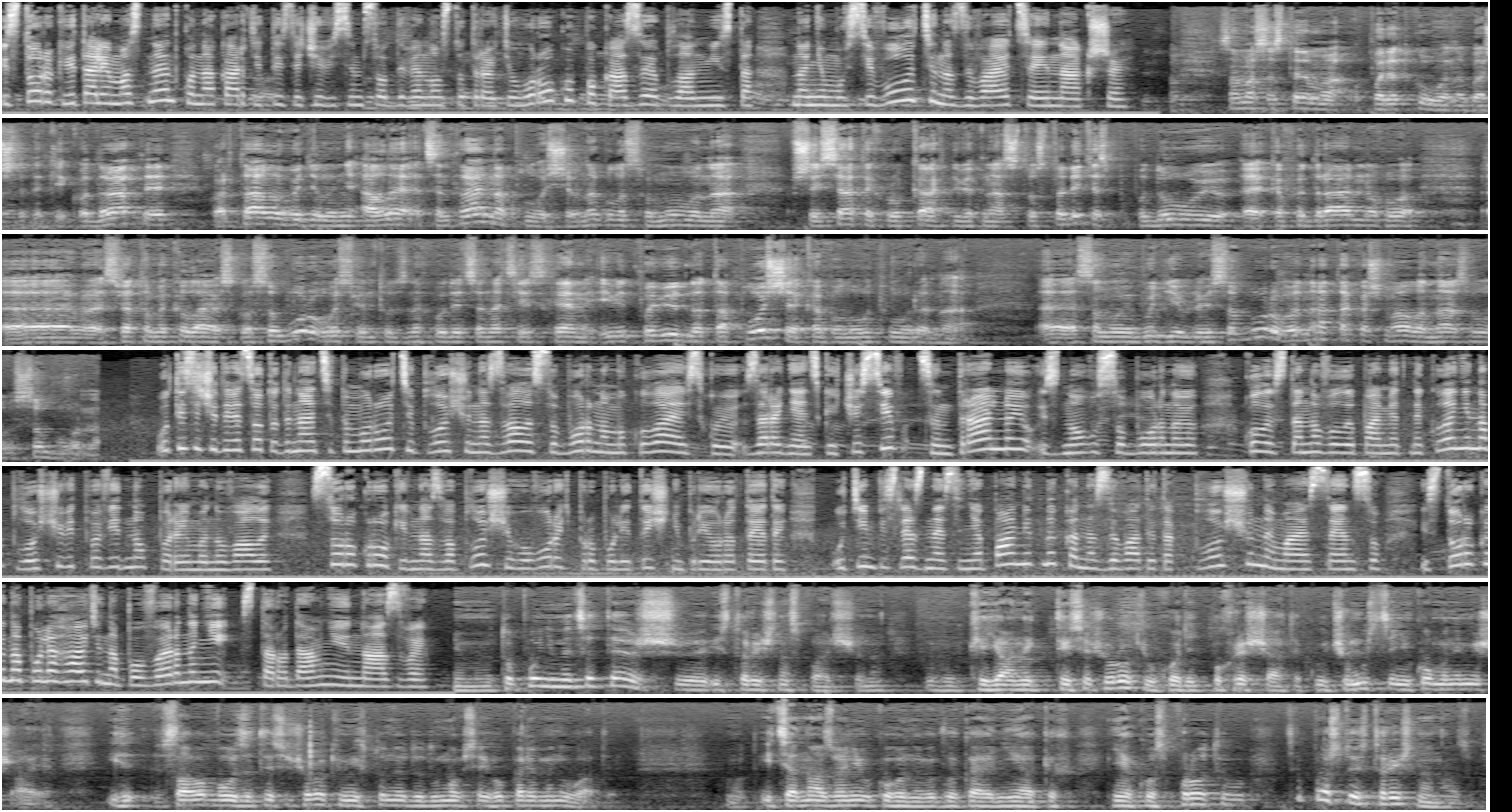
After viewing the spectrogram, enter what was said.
Історик Віталій Масненко на карті 1893 року показує план міста. На ньому всі вулиці називаються інакше. Сама система упорядкована, бачите, такі квадрати, квартали виділені, але центральна площа вона була сформована в 60-х роках 19 століття з побудовою е, кафедрального е, Свято-Миколаївського собору. Ось він тут знаходиться на цій схемі. І відповідно та площа, яка була утворена е, самою будівлею собору, вона також мала назву Соборна. У 1911 році площу назвали Соборно-Миколаївською, за радянських часів центральною і знову соборною. Коли встановили пам'ятник Леніна, площу відповідно перейменували. 40 років назва площі говорить про політичні пріоритети. Утім, після знесення пам'ятника називати так площу немає сенсу. Історики наполягають на поверненні стародавньої назви. Топоніми це теж е, історична спадщина. Кияни тисячу років ходять по хрещатику, і чомусь це нікому не мішає. І слава Богу, за тисячу років ніхто не додумався його перейменувати. От. І ця назва ні в кого не викликає ніяких, ніякого спротиву. Це просто історична назва.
